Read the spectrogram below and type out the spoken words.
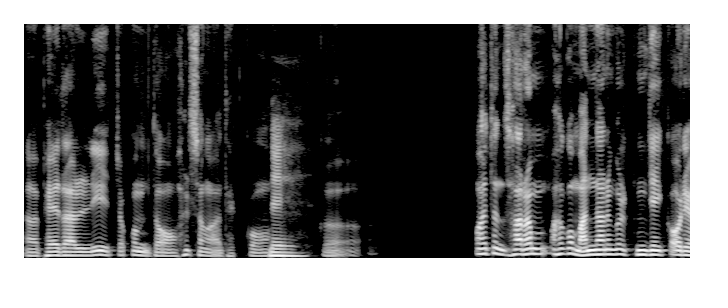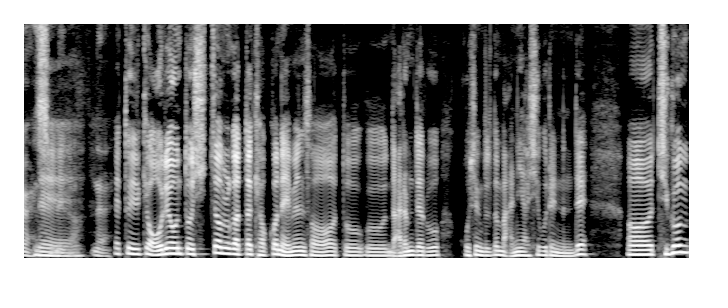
어, 배달이 조금 더 활성화됐고 네. 그뭐 하여튼 사람하고 만나는 걸 굉장히 꺼려했습니다. 네. 또 이렇게 어려운 또 시점을 갖다 겪어내면서 또 그 나름대로 고생들도 많이 하시고 그랬는데 어 지금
